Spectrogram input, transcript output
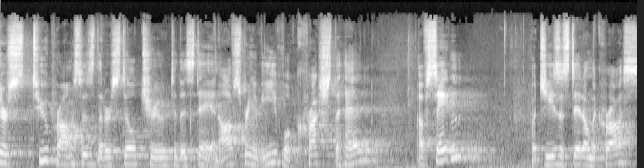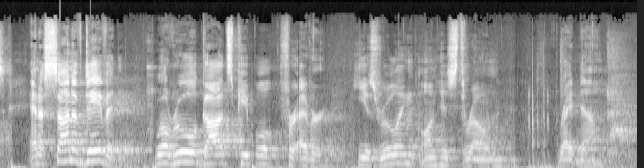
are two promises that are still true to this day. An offspring of Eve will crush the head of Satan what Jesus did on the cross. And a son of David will rule God's people forever. He is ruling on his throne right now.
